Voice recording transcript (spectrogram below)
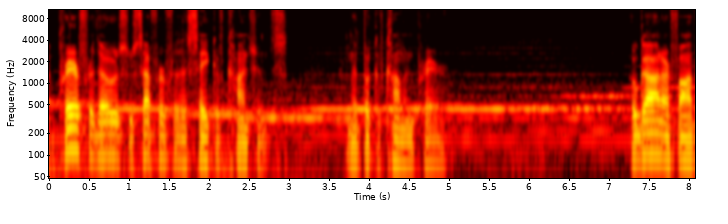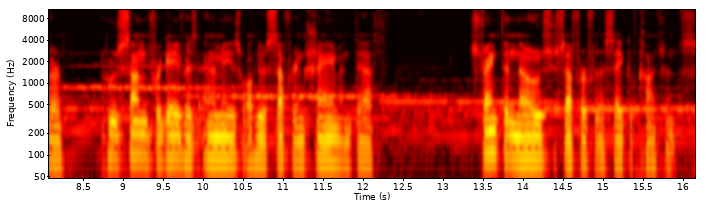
A prayer for those who suffer for the sake of conscience from the Book of Common Prayer. O God, our Father, whose Son forgave his enemies while he was suffering shame and death, strengthen those who suffer for the sake of conscience.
